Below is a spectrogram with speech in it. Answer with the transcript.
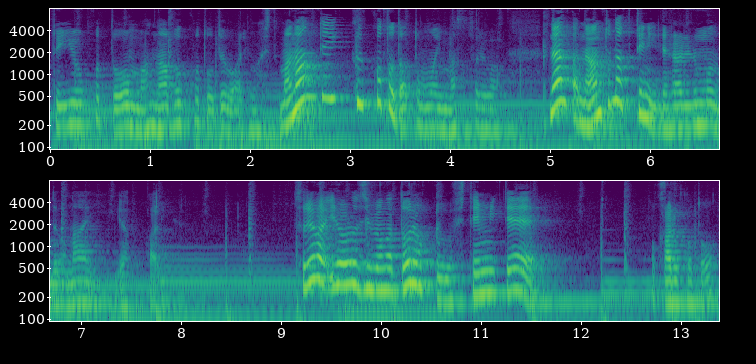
ていうことを学ぶことではありました。学んでいくことだと思いますそれは。なんかなんとなく手に入れられるものではないやっぱり。それはいろいろ自分が努力してみて分かること？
